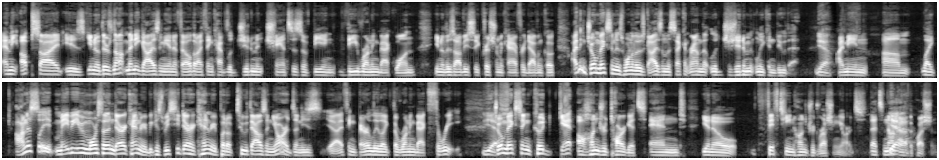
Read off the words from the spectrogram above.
And the upside is, you know, there's not many guys in the NFL that I think have legitimate chances of being the running back one. You know, there's obviously Christian McCaffrey, Dalvin Cook. I think Joe Mixon is one of those guys in the second round that legitimately can do that. Yeah. I mean, um, like honestly, maybe even more so than Derrick Henry because we see Derrick Henry put up 2,000 yards and he's, yeah, I think, barely like the running back three. Yes. Joe Mixon could get 100 targets and, you know, 1,500 rushing yards. That's not yeah. out of the question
